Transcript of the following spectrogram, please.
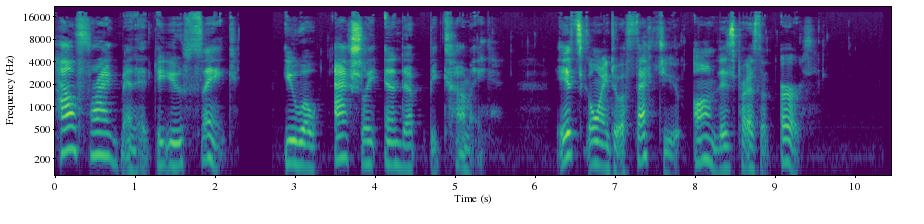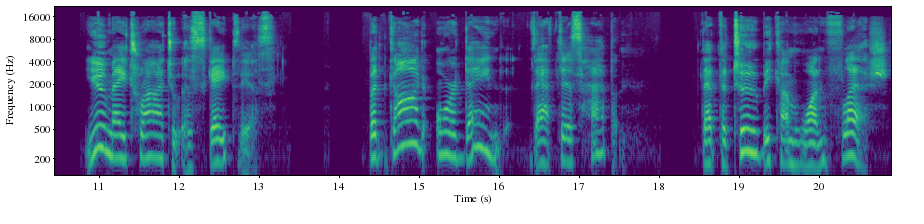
How fragmented do you think you will actually end up becoming? It's going to affect you on this present earth. You may try to escape this, but God ordained that this happen, that the two become one flesh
